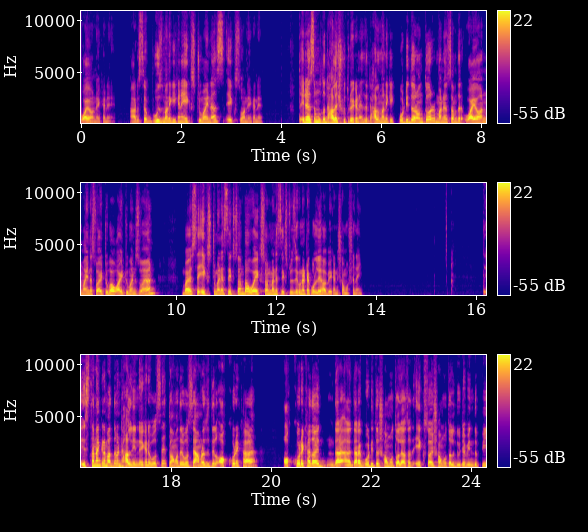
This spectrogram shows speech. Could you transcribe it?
Y one এখানে। আর হচ্ছে ভুজ মানে কি এখানে? X two minus X one এখানে। তো এটা হচ্ছে মূলত ঢালের সূত্র এখানে, যে ঢাল মানে কি? কোটি দর অন্তর মানে হচ্ছে আমাদের Y one minus Y two বা Y two minus Y one বা হচ্ছে X two minus X one বা Y X one minus X two যে কোনো একটা করলেই হবে এখানে, সমস্যা নাই। তো স্থানাঙ্কের মাধ্যমে ঢাল নির্ণয় এখানে বলছে। তো আমাদের বলছে আমরা যদি অক্ষরেখা অক্ষরেখা দ্বয় দ্বারা গঠিত সমতলে, অর্থাৎ এক্স ওয়াই সমতলে দুইটা বিন্দু পি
